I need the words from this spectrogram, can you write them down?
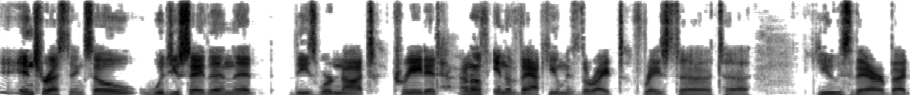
Interesting. So, would you say then that these were not created? I don't know if "in a vacuum" is the right phrase to to use there, but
